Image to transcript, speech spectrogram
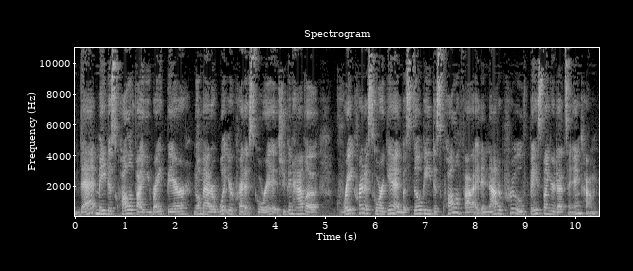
that may disqualify you right there, no matter what your credit score is. You can have a great credit score again, but still be disqualified and not approved based on your debt to income.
